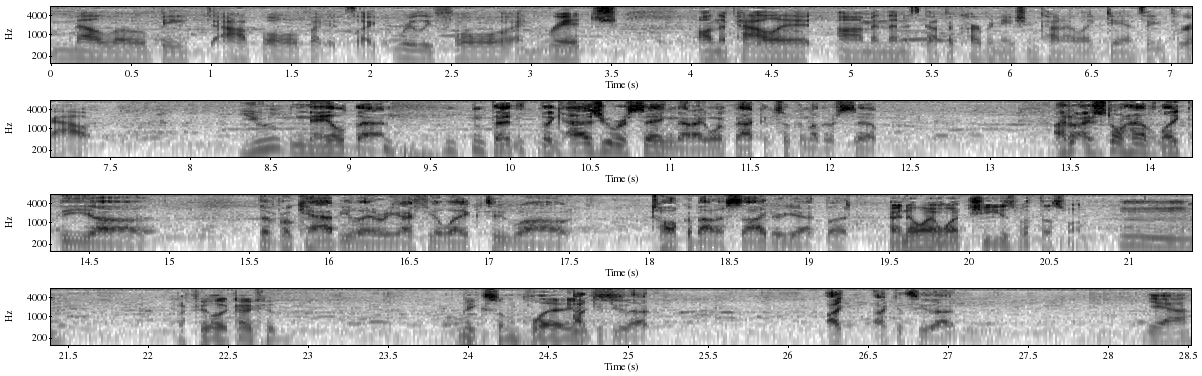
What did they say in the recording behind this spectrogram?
mellow baked apple, but it's like really full and rich on the palate, um, and then it's got the carbonation kind of like dancing throughout. You nailed that. that like as you were saying that, I went back and took another sip. I, don't, I just don't have like the uh, the vocabulary. I feel like to uh, talk about a cider yet, but I know I want cheese with this one. Hmm. I feel like I could make some plays. I could do that. I I could see that. Yeah.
